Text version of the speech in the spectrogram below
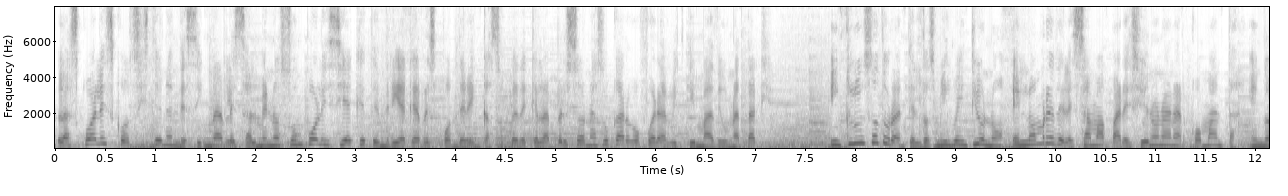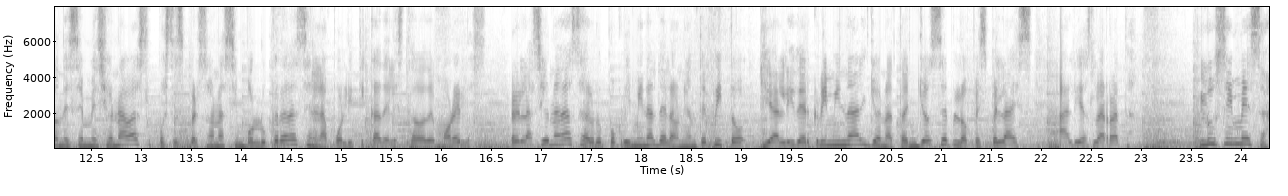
las cuales consisten en designarles al menos un policía que tendría que responder en caso de que la persona a su cargo fuera víctima de un ataque. Incluso durante el 2021, el nombre de Lezama apareció en una narcomanta, en donde se mencionaba supuestas personas involucradas en la política del estado de Morelos, relacionadas al grupo criminal de la Unión Tepito y al líder criminal Jonathan Joseph López Peláez, alias La Rata. Lucy Mesa,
